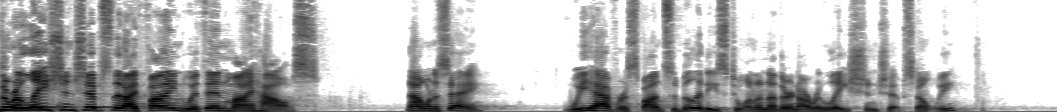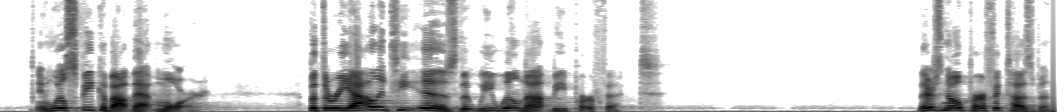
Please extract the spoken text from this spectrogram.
the relationships that I find within my house. Now, I want to say, we have responsibilities to one another in our relationships, don't we? And we'll speak about that more. But the reality is that we will not be perfect. There's no perfect husband,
